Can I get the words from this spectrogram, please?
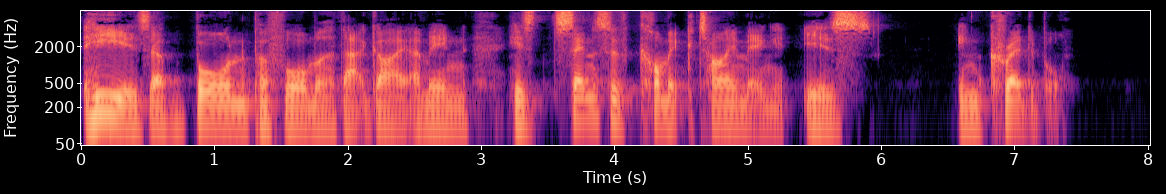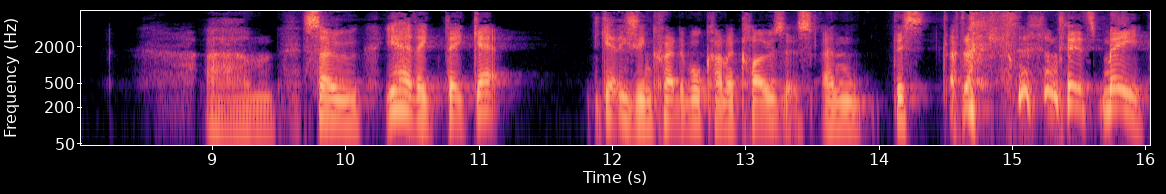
he is a born performer. That guy. I mean, his sense of comic timing is incredible. Um, so yeah, they they get get these incredible kind of closers, and this it's me,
